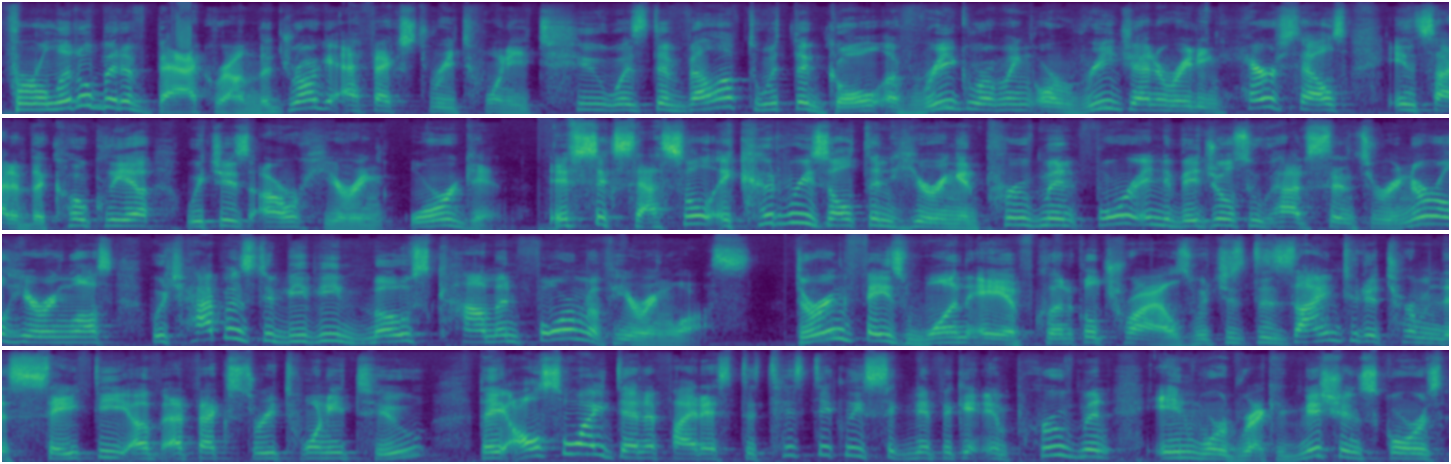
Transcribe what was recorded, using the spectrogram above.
For a little bit of background, the drug FX322 was developed with the goal of regrowing or regenerating hair cells inside of the cochlea, which is our hearing organ. If successful, it could result in hearing improvement for individuals who have sensorineural hearing loss, which happens to be the most common form of hearing loss. During phase 1A of clinical trials, which is designed to determine the safety of FX322, they also identified a statistically significant improvement in word recognition scores,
